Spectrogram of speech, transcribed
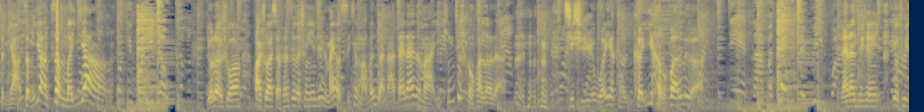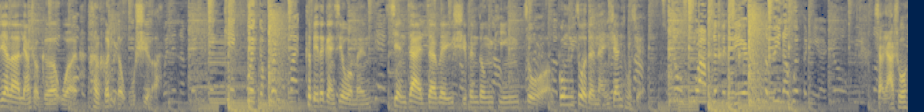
怎么样？怎么样？怎么样？”游乐说：“话说小川叔的声音真是蛮有磁性，嘛温暖的，呆呆的嘛，一听就是很欢乐的。嗯哼哼，其实我也很可以很欢乐。”兰兰推荐又推荐了两首歌，我很合理的无视了。特别的感谢我们现在在为十分动听做工作的南山同学。小牙说：“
